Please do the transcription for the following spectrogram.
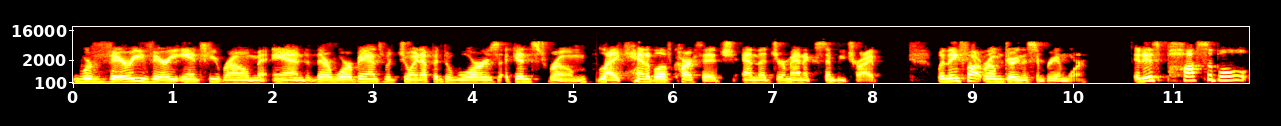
were very, very anti Rome, and their war bands would join up into wars against Rome, like Hannibal of Carthage and the Germanic Cimbri tribe, when they fought Rome during the Cimbrian War. It is possible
